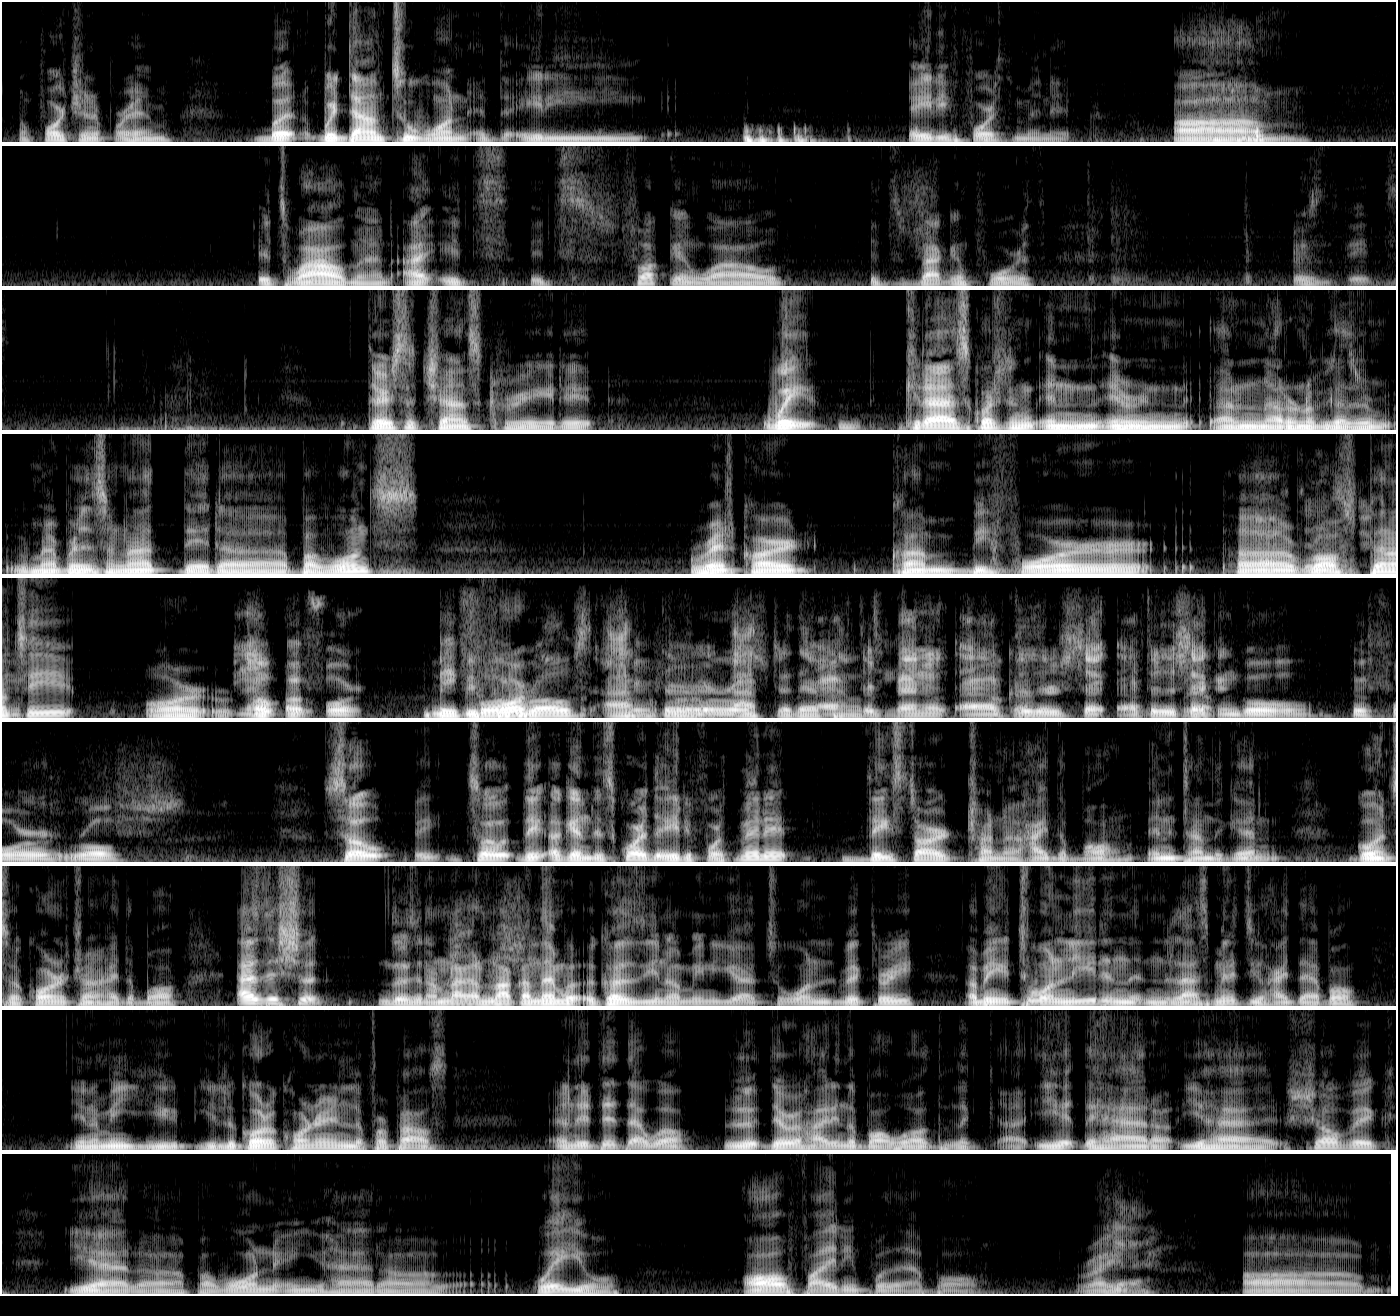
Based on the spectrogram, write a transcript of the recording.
Unfortunate for him, but we're down two one at the 80, 84th minute. Um, it's wild, man. I it's it's fucking wild. It's back and forth. It's, it's there's a chance created. Wait, could I ask a question? In, in I don't I don't know if you guys remember this or not. Did uh Pavon's red card come before uh Rolf's penalty or No, oh, oh, before. Before, Before? Rolfs, Before after Rolfs- after their after penalty. penal- after Okay. their sec- after the second goal before Rolfs. So, so they, again, they scored the 84th minute. They start trying to hide the ball anytime they get, go into a corner trying to hide the ball as they should. Listen, I'm not gonna they knock on them because you know, I mean, you got two one victory. I mean, two one lead in the, in the last minute, you hide that ball. You know what I mean? You you go to corner and look for fouls, and they did that well. They were hiding the ball well. Like uh, you, they had uh, you had Skjelvik, you had uh, Pavon, and you had uh, Cuello, all fighting for that ball, right? Yeah. Um,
